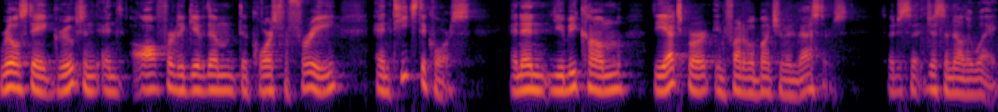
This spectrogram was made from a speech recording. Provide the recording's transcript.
real estate groups and, and offer to give them the course for free and teach the course and then you become the expert in front of a bunch of investors so just just another way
